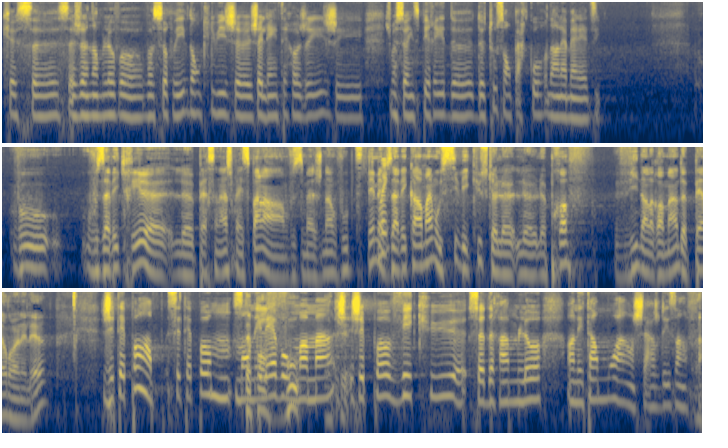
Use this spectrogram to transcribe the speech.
que ce, jeune homme-là va, survivre. Donc, lui, je, l'ai interrogé. Je me suis inspirée de, tout son parcours dans la maladie. Vous, vous avez créé le, personnage principal en vous imaginant vous, petite fille, mais vous avez quand même aussi vécu ce que le, le, prof vit dans le roman de perdre un élève. J'étais pas, c'était pas mon élève au moment. J'ai pas vécu euh, ce drame-là en étant moi en charge des enfants.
